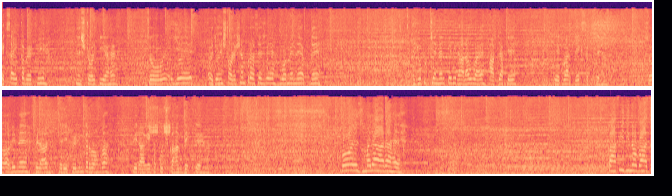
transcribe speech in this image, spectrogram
एक साइड का बैटरी इंस्टॉल किया है। तो ये, जो इंस्टॉलेशन प्रोसेस है, वो मैंने अपने यूट्यूब चैनल पे भी डाला हुआ है। आप जाके एक बार देख सकते हैं। सो अभी मैं फ़िलहाल रिफिलिंग करवाऊँगा, फिर आगे का कुछ काम देखते हैं। बॉयज़ मज़ा आ रहा है। काफ़ी दिनों बाद।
